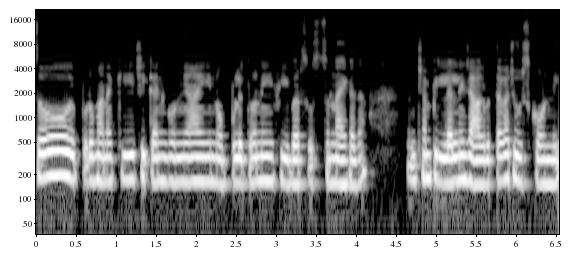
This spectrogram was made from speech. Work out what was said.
సో ఇప్పుడు మనకి చికెన్ గున్యా ఈ నొప్పులతోని ఫీవర్స్ వస్తున్నాయి కదా. కొంచెం పిల్లల్ని జాగ్రత్తగా చూసుకోండి.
